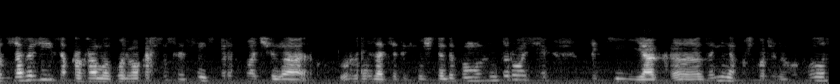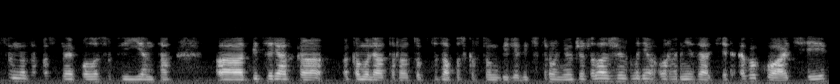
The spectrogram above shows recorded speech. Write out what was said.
взагалі за програмою Volvo Cars Assistance передбачена організація технічної допомоги на дорозі, такі як е, заміна пошкодженого колеса на запасне колесо клієнта, е, підзарядка акумулятора, тобто запуск автомобіля від стороннього джерела живлення, організація евакуації, е,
